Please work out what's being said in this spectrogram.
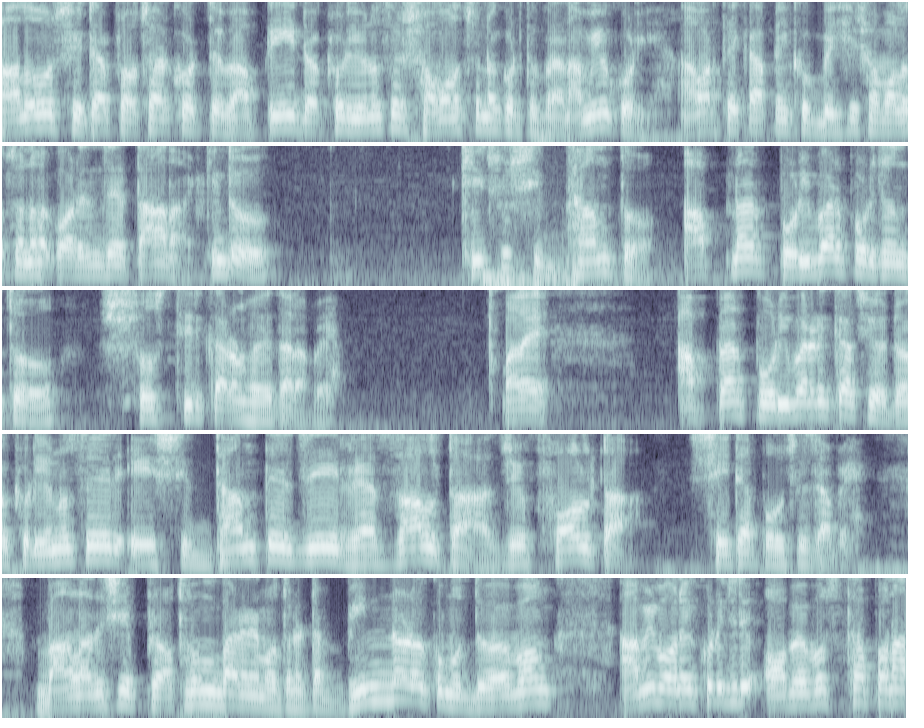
ভালো, সেটা প্রচার করতে হবে। আপনি ডক্টর ইউনুসের সমালোচনা করতে পারেন, আমিও করি। আমার থেকে আপনি খুব বেশি সমালোচনা করেন যে তা না কিন্তু কিছু সিদ্ধান্ত আপনার পরিবার পর্যন্ত স্বস্তির কারণ হয়ে দাঁড়াবে। মানে আপনার পরিবারের কাছে ডক্টর ইউনুসের এই সিদ্ধান্তের যে রেজাল্টটা, যে ফলটা, সেটা পৌঁছে যাবে। বাংলাদেশে প্রথমবারের মতন একটা ভিন্ন রকম উদ্যোগ। এবং আমি মনে করি যদি অব্যবস্থাপনা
